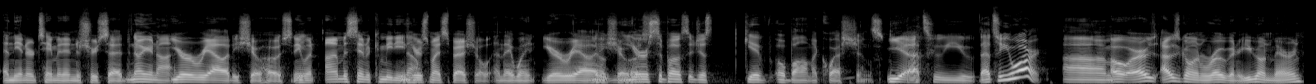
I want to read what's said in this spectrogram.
And the entertainment industry said, No, you're not. You're a reality show host. And he went, I'm a stand up comedian. Here's my special. And they went, You're a reality show You're host. supposed to just give Obama questions. Yeah. that's who you. That's who you are. Um, Oh, I was, I was going Rogan. Are you going Maron?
